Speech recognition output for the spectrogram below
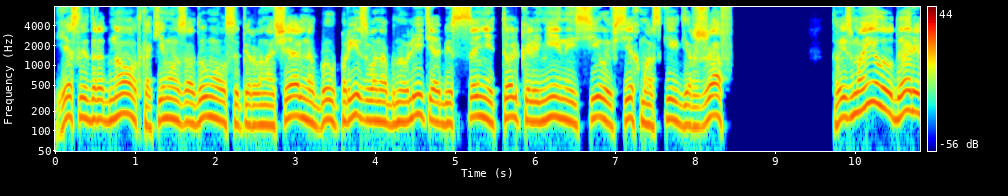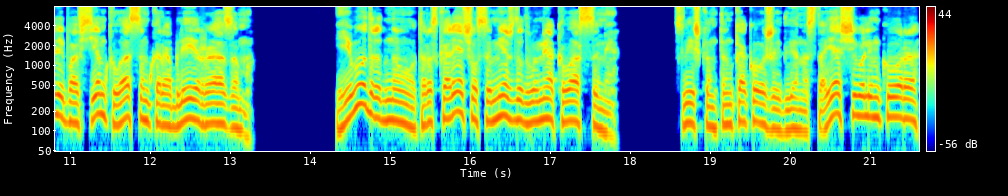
Если дредноут, каким он задумывался первоначально, был призван обнулить и обесценить только линейные силы всех морских держав, то Измаила ударили по всем классам кораблей разом. Его дредноут раскорячился между двумя классами, слишком тонкокожий для настоящего линкора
